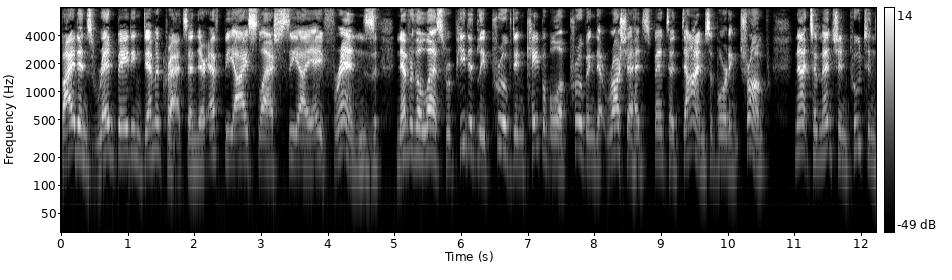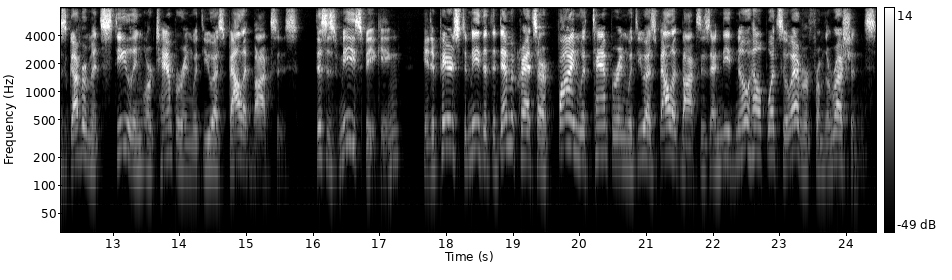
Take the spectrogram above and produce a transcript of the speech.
Biden's red baiting Democrats and their FBI slash CIA friends nevertheless repeatedly proved incapable of proving that Russia had spent a dime supporting Trump, not to mention Putin's government stealing or tampering with U.S. ballot boxes. This is me speaking. It appears to me that the Democrats are fine with tampering with U.S. ballot boxes and need no help whatsoever from the Russians.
